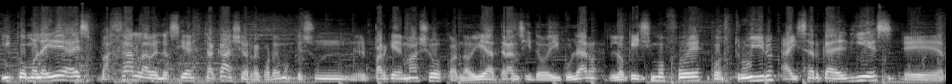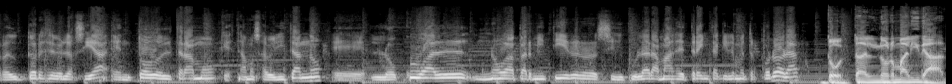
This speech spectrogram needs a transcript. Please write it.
Y como la idea es bajar la velocidad de esta calle, recordemos que es un, el Parque de Mayo, cuando había tránsito vehicular, lo que hicimos fue construir, hay cerca de 10 eh, reductores de velocidad en todo el tramo que estamos habilitando, eh, lo cual no va a permitir circular a más de 30 kilómetros por hora. Total normalidad.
